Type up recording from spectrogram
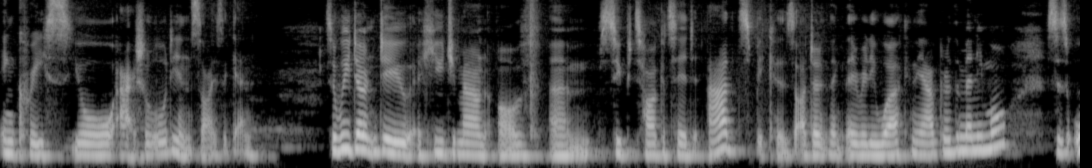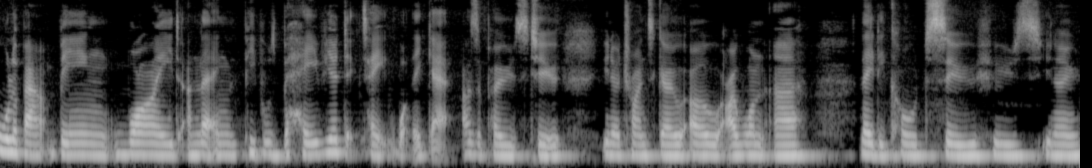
increase your actual audience size again. So we don't do a huge amount of um, super targeted ads because I don't think they really work in the algorithm anymore. So it's all about being wide and letting people's behavior dictate what they get, as opposed to, you know, trying to go, oh, I want a lady called Sue, who's you know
